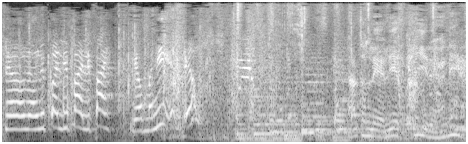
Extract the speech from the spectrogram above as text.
เร็วเร็วรีบไปรีบไปรีบไป เดี๋ยวมานี่เร็วน้ำทะเลเรียกพี่เลยนะเนี่ย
